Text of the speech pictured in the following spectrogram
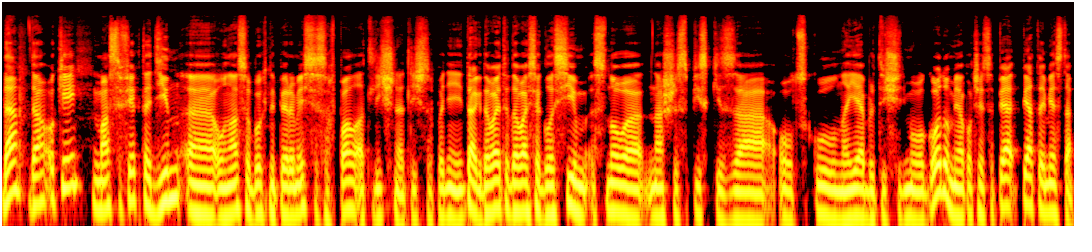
Да, да, окей. Mass Effect 1 э, у нас обоих на первом месте совпал. Отлично, отличное совпадение. Итак, давай тогда, Вася, огласим снова наши списки за Old School ноябрь 2007 года. У меня, получается, пя- пятое место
